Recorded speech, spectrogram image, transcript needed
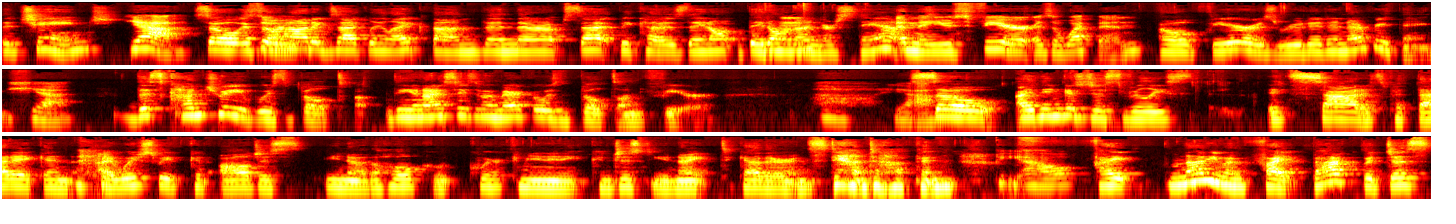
the change. Yeah. So if So- we're not exactly like them, then they're upset because they don't they don't Mhm. understand. And they use fear as a weapon. oh, fear is rooted in everything. Yeah. This country was built. The United States of America was built on fear. yeah. So I think it's just really, it's sad. It's pathetic, and I wish we could all just, you know, the whole queer community could just unite together and stand up and be out. fight. Not even fight back, but just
